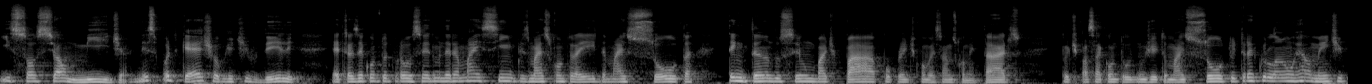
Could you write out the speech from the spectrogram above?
e social media. Nesse podcast, o objetivo dele é trazer conteúdo para você de maneira mais simples, mais contraída, mais solta, tentando ser um bate-papo para a gente conversar nos comentários, para eu te passar conteúdo de um jeito mais solto e tranquilão, realmente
